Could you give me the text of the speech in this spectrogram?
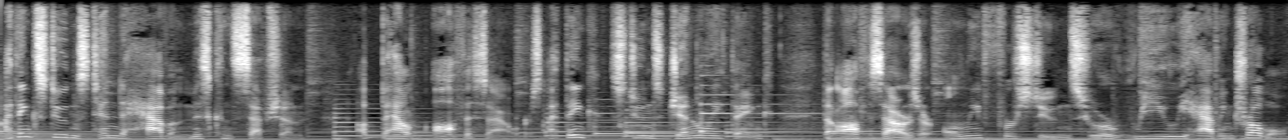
I think students tend to have a misconception about office hours. I think students generally think that office hours are only for students who are really having trouble.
